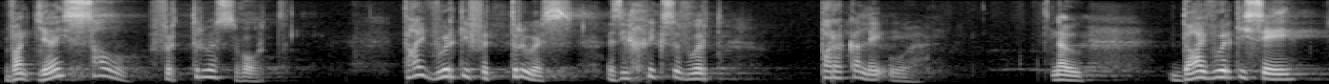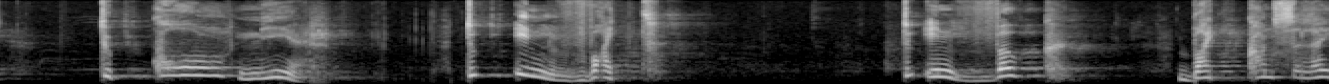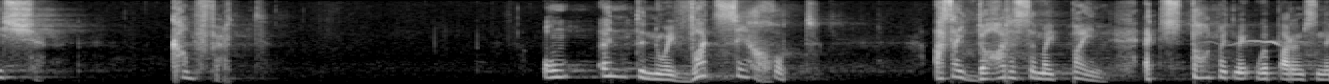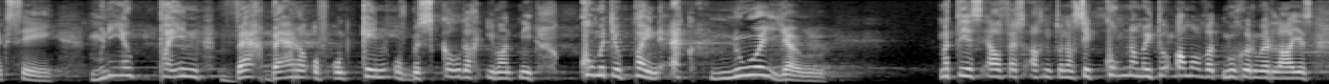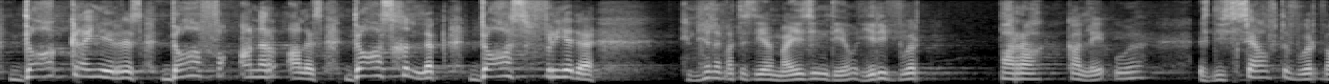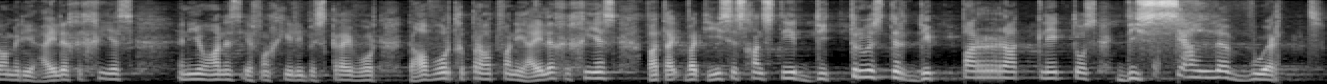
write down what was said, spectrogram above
want jy sal vertroos word. Daai woordjie vertroos is die Griekse woord parakaleo. Nou daai woordjie sê to call near to invite to invoke by consolation comfort om in te nooi wat sê God? As hy daar is in my pyn ek staan met my oop arms en ek sê moenie jou pyn wegbêre of ontken of beskuldig iemand nie. Kom met jou pyn. Ek nooi jou Matteus 11 vers 28 sê kom na my toe almal wat moeg en oorlaai is, daar kry jy rus, daar verander alles, daar's geluk, daar's vrede. En julle wat is die amazing deel? Hierdie woord parakaleo is dieselfde woord waarmee die Heilige Gees in die Johannes Evangelie beskryf word. Daar word gepraat van die Heilige Gees wat hy wat Jesus gaan stuur, die trooster, die parakletos, dieselfde woord.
